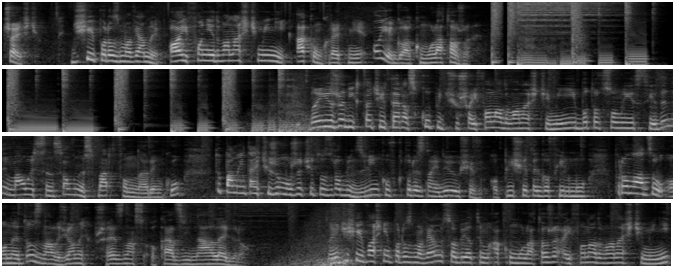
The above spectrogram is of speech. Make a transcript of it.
Cześć! Dzisiaj porozmawiamy o iPhone 12 mini, a konkretnie o jego akumulatorze. No i jeżeli chcecie teraz kupić już iPhone'a 12 mini, bo to w sumie jest jedyny mały sensowny smartfon na rynku, to pamiętajcie, że możecie to zrobić z linków, które znajdują się w opisie tego filmu. Prowadzą one do znalezionych przez nas okazji na Allegro. No i dzisiaj właśnie porozmawiamy sobie o tym akumulatorze iPhone'a 12 mini,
